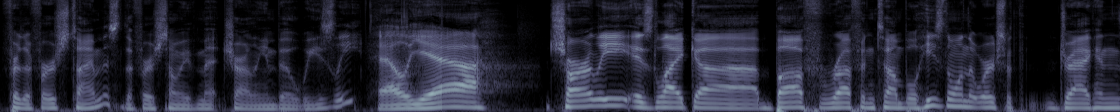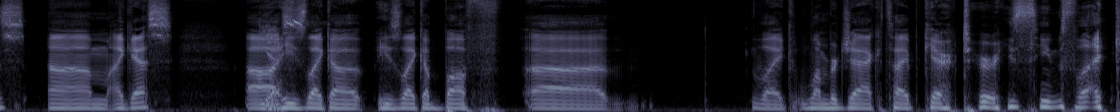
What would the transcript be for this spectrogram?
for the first time. This is the first time we've met Charlie and Bill Weasley. Hell yeah. Charlie is like uh, buff, rough and tumble. He's the one that works with dragons, um, I guess. Uh, Yes. He's like a he's like a buff, uh, like lumberjack type character. He seems like,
